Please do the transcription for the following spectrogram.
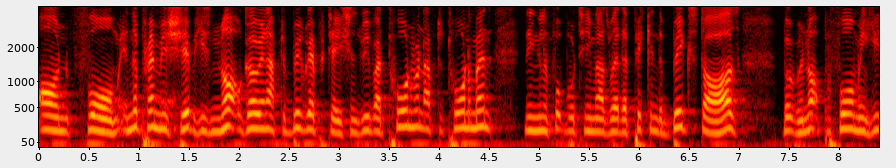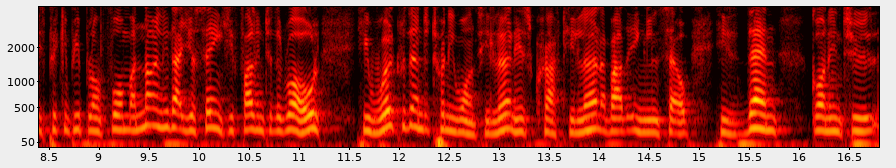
on form in the Premiership. He's not going after big reputations. We've had tournament after tournament. The England football team has where they're picking the big stars, but we're not performing. He's picking people on form. And not only that, you're saying he fell into the role. He worked with the under 21s. He learned his craft. He learned about the England setup. He's then gone into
